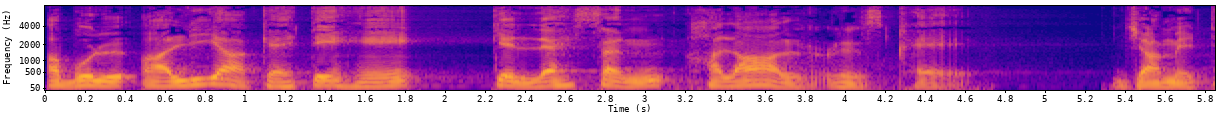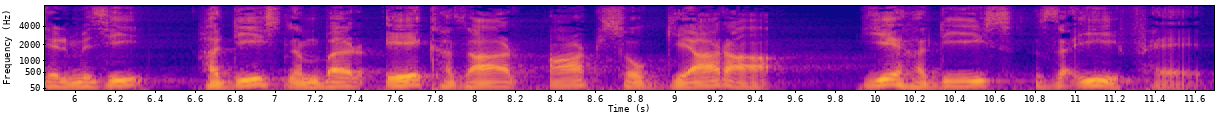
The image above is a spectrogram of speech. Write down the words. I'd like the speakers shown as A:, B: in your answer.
A: ابو العالیہ کہتے ہیں کہ لہسن حلال رزق ہے۔ جامع ترمزی حدیث نمبر ایک ہزار آٹھ سو گیارہ، یہ حدیث ضعیف ہے۔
